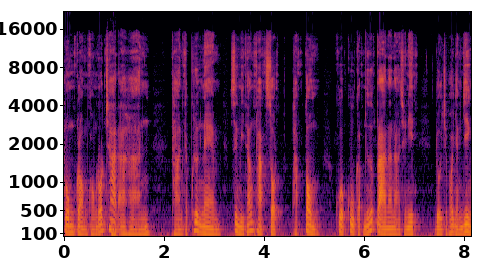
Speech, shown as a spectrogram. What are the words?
กลมกล่อมของรสชาติอาหาร ทานกับเครื่องแหนม ซึ่งมีทั้งผักสด ผักต้ม ควบคู่กับเนื้อปลานานาชนิด โดยเฉพาะอย่างยิ่ง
